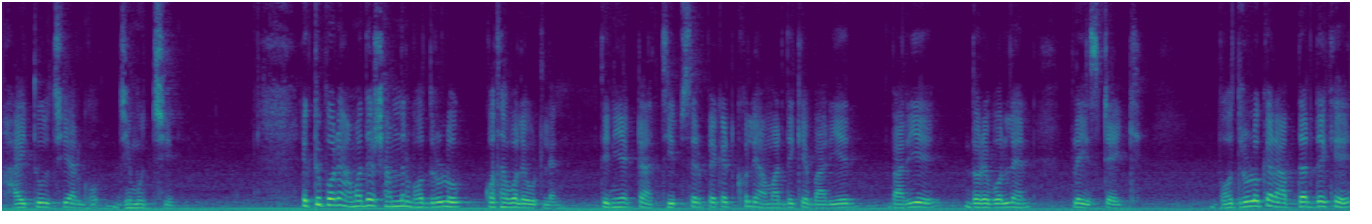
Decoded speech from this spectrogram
হাই তুলছি আর ঝিমুচ্ছি। একটু পরে আমাদের সামনের ভদ্রলোক কথা বলে উঠলেন। তিনি একটা চিপসের প্যাকেট খুলে আমার দিকে বাড়িয়ে বাড়িয়ে ধরে বললেন, প্লিজ টেক। ভদ্রলোকের আবদার দেখে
